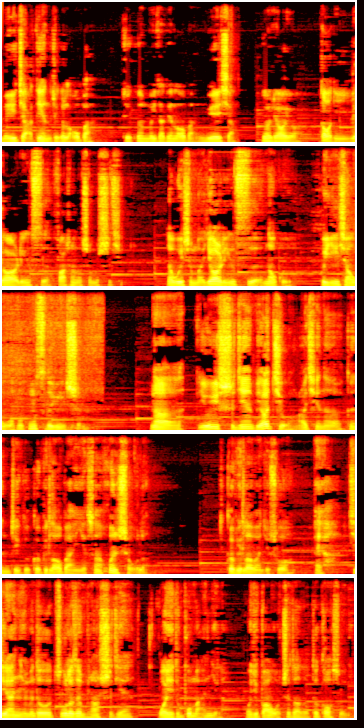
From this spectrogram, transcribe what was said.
美甲店的这个老板，就跟美甲店老板约一下，要聊一聊到底幺二零四发生了什么事情。那为什么幺二零四闹鬼会影响我们公司的运势呢？那由于时间比较久，而且呢跟这个隔壁老板也算混熟了，隔壁老板就说：“哎呀，既然你们都租了这么长时间，我也就不瞒你了，我就把我知道的都告诉你们。”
